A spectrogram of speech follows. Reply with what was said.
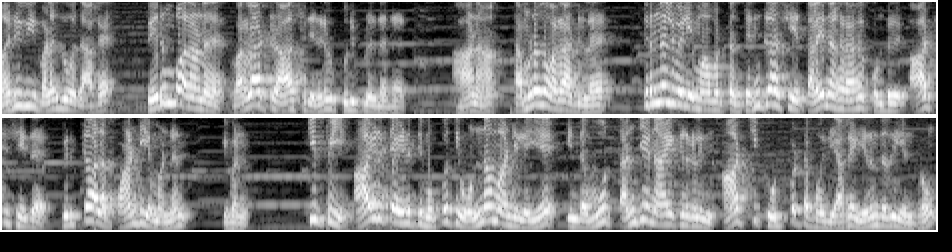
மருவி வழங்குவதாக பெரும்பாலான வரலாற்று ஆசிரியர்கள் குறிப்பிடுகின்றனர். ஆனா தமிழக வரலாற்றுல திருநெல்வேலி மாவட்டம் தென்காசியை தலைநகராக கொண்டு ஆட்சி செய்த பிற்கால பாண்டிய மன்னன் இவன். கிபி ஆயிரத்தி ஐநூத்தி முப்பத்தி ஒன்னாம் ஆண்டிலேயே இந்த ஊர் தஞ்சை நாயக்கர்களின் ஆட்சிக்கு உட்பட்ட பகுதியாக இருந்தது என்றும்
